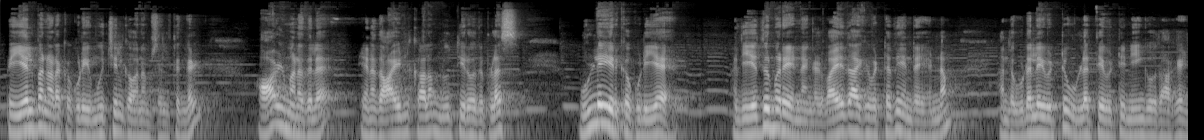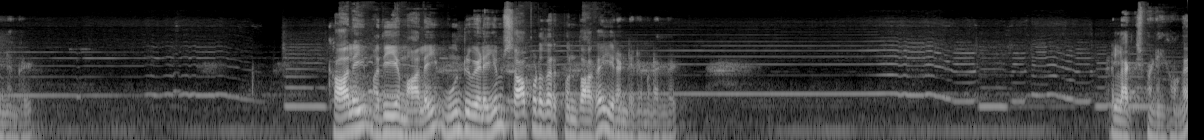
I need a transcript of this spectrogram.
இப்போ இயல்பாக நடக்கக்கூடிய மூச்சில் கவனம் செலுத்துங்கள். ஆழ் மனதில் எனது ஆயுள் காலம் நூற்றி இருபது ப்ளஸ் உள்ளே இருக்கக்கூடிய அந்த எதிர்மறை எண்ணங்கள் வயதாகிவிட்டது என்ற எண்ணம் அந்த உடலை விட்டு உள்ளத்தை விட்டு நீங்குவதாக எண்ணங்கள். காலை மதிய மாலை மூன்று வேளையும் சாப்பிடுவதற்கு முன்பாக இரண்டு நிமிடங்கள். ரிலாக்ஸ் பண்ணிக்கோங்க.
